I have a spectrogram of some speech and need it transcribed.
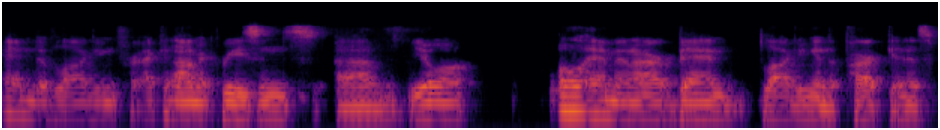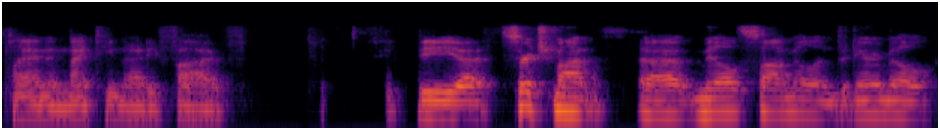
end of logging for economic reasons, um, the o OMNR banned logging in the park in its plan in 1995. The uh, Searchmont uh, mill, sawmill, and veneer mill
